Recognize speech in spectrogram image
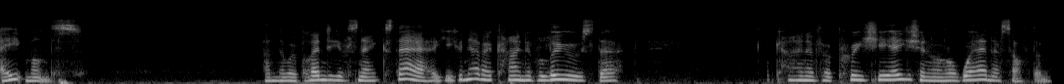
eight months, and there were plenty of snakes there, you never kind of lose the kind of appreciation or awareness of them.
